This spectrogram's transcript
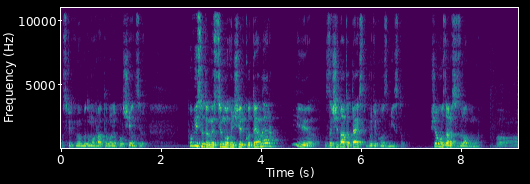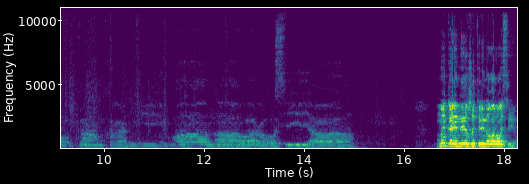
оскільки ми будемо грати роль ополченців. Повісити на стіну ганчірку ДНР і зачитати текст будь-якого змісту. Що ми зараз і зробимо? Богом хранима Новороссия. Мы коренные жители Новороссии,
